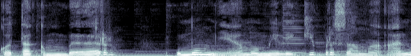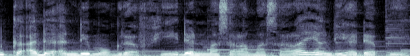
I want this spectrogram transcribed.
Kota kembar umumnya memiliki persamaan keadaan demografi dan masalah-masalah yang dihadapi.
